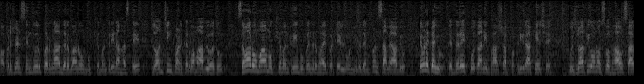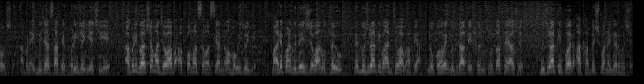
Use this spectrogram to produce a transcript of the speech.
ઓપરેશન સિંદૂર પરના ગરબાનું મુખ્યમંત્રીના હસ્તે લોન્ચિંગ પણ કરવામાં આવ્યું હતું. સમારોહમાં મુખ્યમંત્રી ભૂપેન્દ્રભાઈ પટેલનું નિવેદન પણ સામે આવ્યું. તેમણે કહ્યું કે દરેક પોતાની ભાષા પકડી રાખે છે. ગુજરાતીઓનો સ્વભાવ સારો છે. આપણે એકબીજા સાથે ભળી જઈએ છીએ. આપણી ભાષામાં જવાબ આપવામાં સમસ્યા ન હોવી જોઈએ. મારે પણ વિદેશ જવાનું થયું, મેં ગુજરાતીમાં જ જવાબ આપ્યા. લોકો હવે ગુજરાતી ફિલ્મ જોતા થયા છે. ગુજરાતી પર આખા વિશ્વને ગર્વ છે.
